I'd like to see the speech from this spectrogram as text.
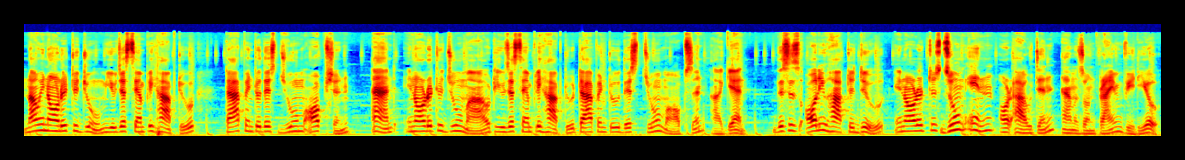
Now in order to zoom, you just simply have to tap into this zoom option and in order to zoom out, you just simply have to tap into this zoom option again. This is all you have to do in order to zoom in or out in Amazon Prime Video.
